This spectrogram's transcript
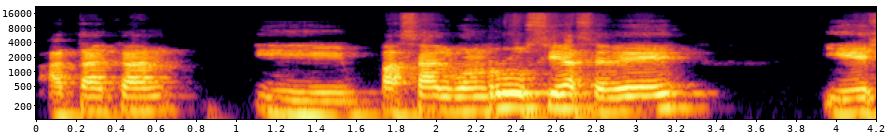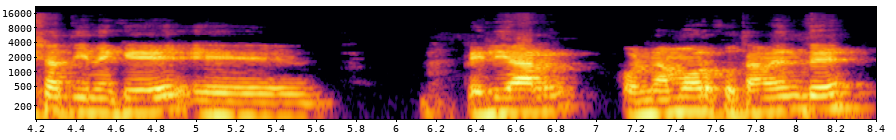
atacan y pasa algo en Rusia, se ve, y ella tiene que pelear con Namor justamente,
